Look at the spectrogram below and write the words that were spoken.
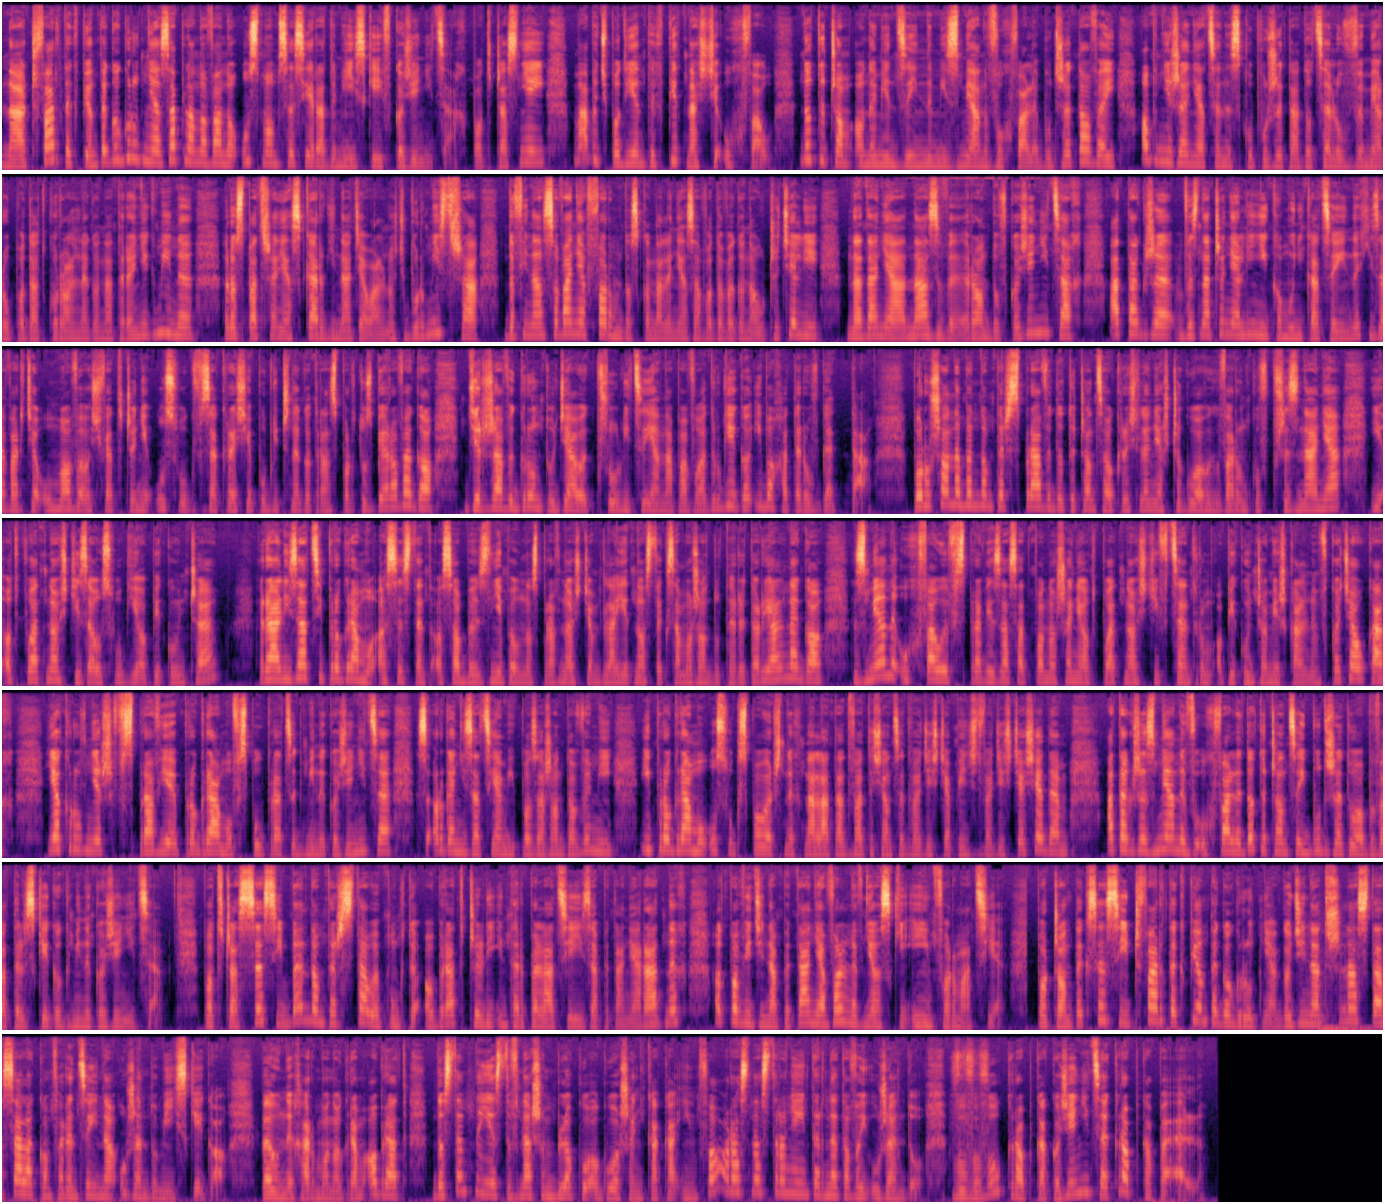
Na czwartek 5 grudnia zaplanowano ósmą sesję Rady Miejskiej w Kozienicach. Podczas niej ma być podjętych 15 uchwał. Dotyczą one m.in. zmian w uchwale budżetowej, obniżenia ceny skupu żyta do celów wymiaru podatku rolnego na terenie gminy, rozpatrzenia skargi na działalność burmistrza, dofinansowania form doskonalenia zawodowego nauczycieli, nadania nazwy rondu w Kozienicach, a także wyznaczenia linii komunikacyjnych i zawarcia umowy o świadczenie usług w zakresie publicznego transportu zbiorowego, dzierżawy gruntu działek przy ulicy Jana Pawła II i bohaterów getta. Poruszone będą też sprawy dotyczące określenia szczegółowych warunków przyznania i odpłatności za usługi opiekuńcze, realizacji programu Asystent Osoby z Niepełnosprawnością dla jednostek samorządu terytorialnego, zmiany uchwały w sprawie zasad ponoszenia odpłatności w Centrum Opiekuńczo-Mieszkalnym w Kociołkach, jak również w sprawie programu współpracy Gminy Kozienice z organizacjami pozarządowymi i programu usług społecznych na lata 2025-2027, a także zmiany w uchwale dotyczącej budżetu obywatelskiego Gminy Kozienice. Podczas sesji będą też stałe punkty obrad, czyli interpelacje i zapytania radnych, odpowiedzi na pytania, wolne wnioski i informacje. Początek sesji czwartek 5 grudnia, godzina 13, sala konferencyjna Urzędu Miejskiego. Pełny harmonogram obrad dostępny jest w naszym bloku ogłoszeń KK Info oraz na stronie internetowej urzędu www.kozienice.pl.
